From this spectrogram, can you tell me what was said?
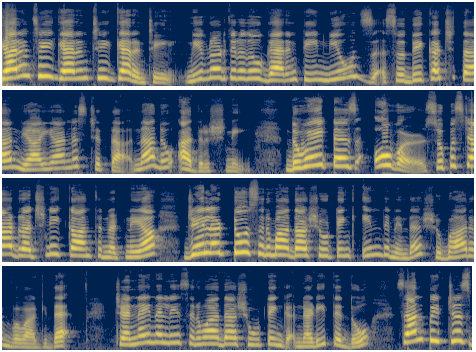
ಗ್ಯಾರಂಟಿ ಗ್ಯಾರಂಟಿ ಗ್ಯಾರಂಟಿ ನೀವು ನೋಡ್ತಿರೋದು ಗ್ಯಾರಂಟಿ ನ್ಯೂಸ್ ಸುದ್ದಿ ಖಚಿತ, ನ್ಯಾಯ ನಿಶ್ಚಿತ. ನಾನು Adarshini. The wait is over superstar Rajinikanth ನಟನೆಯ ಜೈಲರ್ ಟು ಸಿನಿಮಾದ ಶೂಟಿಂಗ್ ಇಂದಿನಿಂದ ಶುಭಾರಂಭವಾಗಿದೆ. ಚೆನ್ನೈನಲ್ಲಿ ಸಿನಿಮಾದ ಶೂಟಿಂಗ್ ನಡೀತಿದ್ದು ಸನ್ ಪಿಕ್ಚರ್ಸ್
